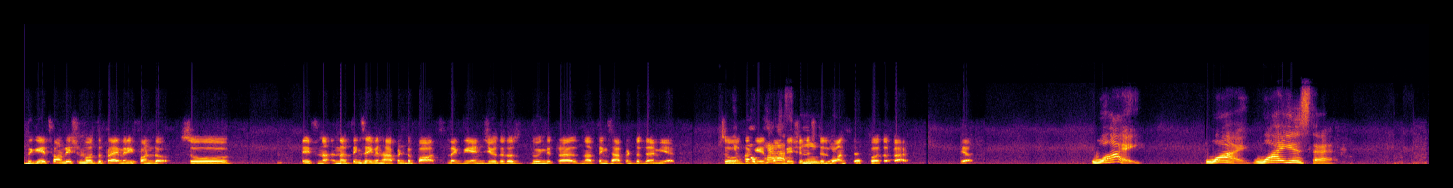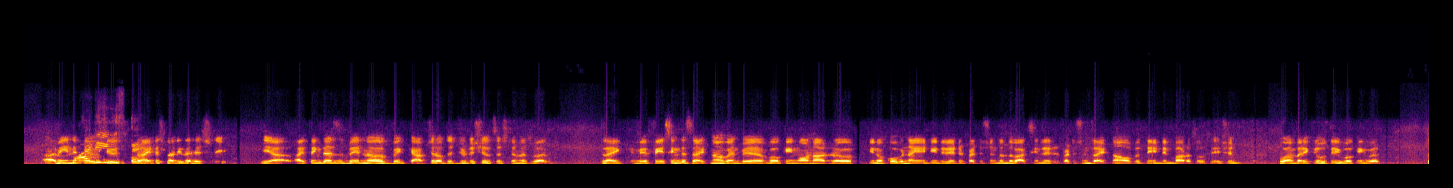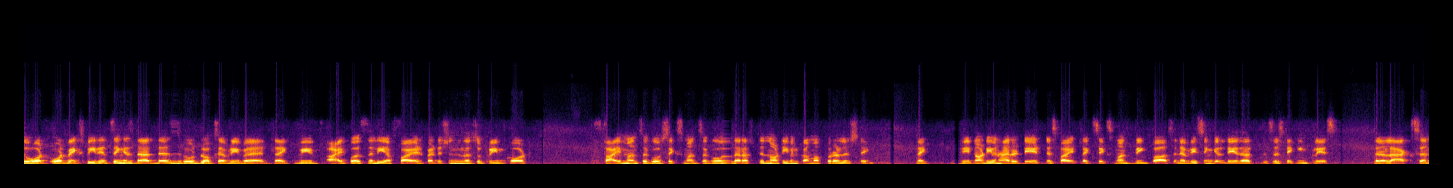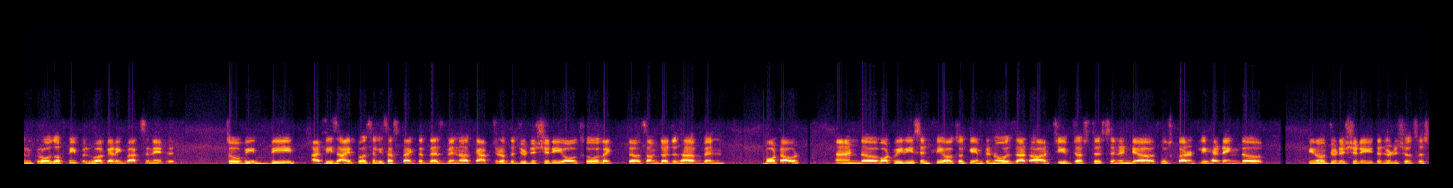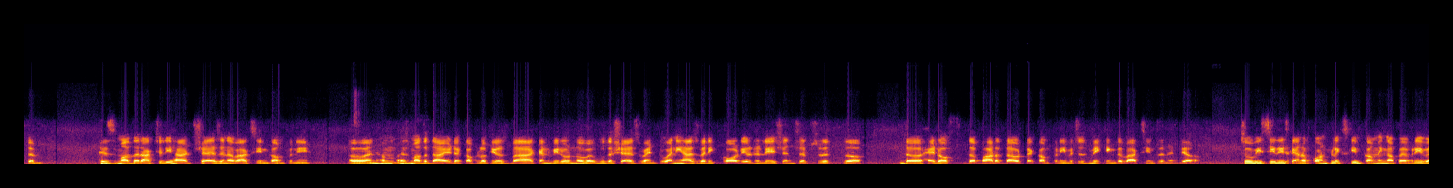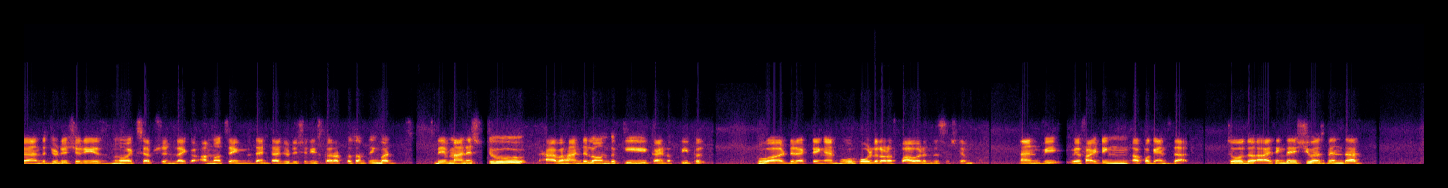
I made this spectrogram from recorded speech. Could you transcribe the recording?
The Gates Foundation was the primary funder. So if no, nothing's even happened to Path, like the NGO that was doing the trials, nothing's happened to them yet. So Yeah, the oh, Gates Foundation is still yeah. one step further back. Yeah. Why why why is that I mean, Why if you, you if you try to study the history, yeah, I think there's been a big capture of the judicial system as well. Like we're facing this right now when we're working on our, uh, you know, COVID-19 related petitions and the vaccine related petitions right now with the Indian Bar Association, who I'm very closely working with. So what what we're experiencing is that there's roadblocks everywhere. Like we've, I personally have filed petitions in the Supreme Court five months ago, six months ago that have still not even come up for a listing. Like we've not even had a date despite like six months being passed. And every single day that this is taking place there are lakhs and crores of people who are getting vaccinated. So we we at least i personally suspect that there's been a capture of the judiciary also like uh, some judges have been bought out. And uh, what we recently also came to know is that our chief justice in india who's currently heading the you know judiciary the judicial system his mother actually had shares in a vaccine company uh, and him, his mother died a couple of years back, and we don't know who the shares went to. And he has very cordial relationships with the the head of the Bharat Biotech company, which is making the vaccines in India. So we see these kind of conflicts keep coming up everywhere, and the judiciary is no exception. Like I'm not saying that the entire judiciary is corrupt or something, but they've managed to have a handle on the key kind of people who are directing and who hold a lot of power in the system, and we we're fighting up against that. So the I think the issue has been that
